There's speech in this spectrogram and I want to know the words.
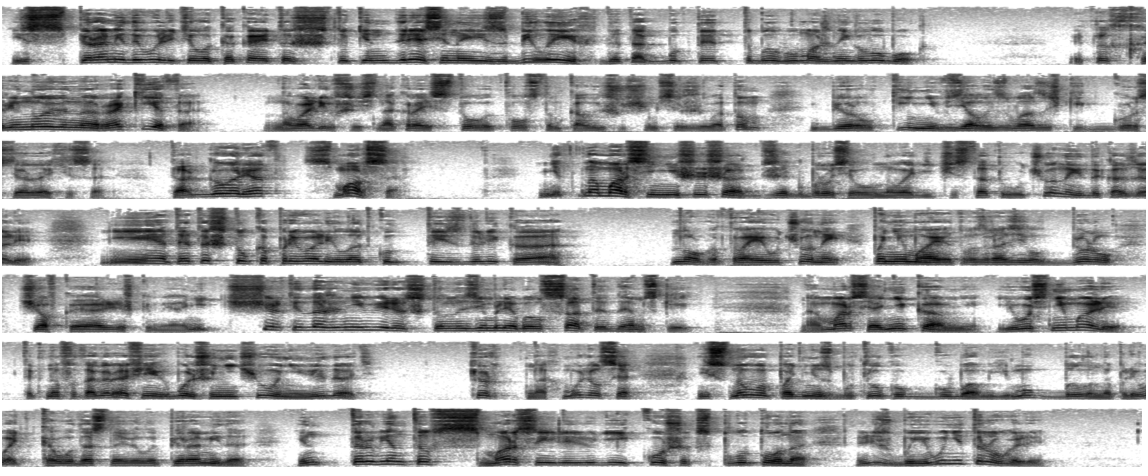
Из пирамиды вылетела какая-то штукендрясина и сбила их, да так, будто это был бумажный голубок. «Это хреновина ракета», Навалившись на край стола толстым колышущимся животом, Берл Кинни взял из вазочки горсть арахиса. «Так говорят, с Марса». «Нет на Марсе ни шиша», – Джек бросил наводить чистоту. Ученые доказали. «Нет, эта штука привалила откуда-то издалека». «Много твои ученые понимают», – возразил Берл, чавкая орешками. «Они черти даже не верят, что на Земле был сад Эдемский». На Марсе одни камни. Его снимали, так на фотографиях больше ничего не видать. Керт нахмурился и снова поднес бутылку к губам. Ему было наплевать, кого доставила пирамида. Интервентов с Марса или людей-кошек с Плутона, лишь бы его не трогали.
